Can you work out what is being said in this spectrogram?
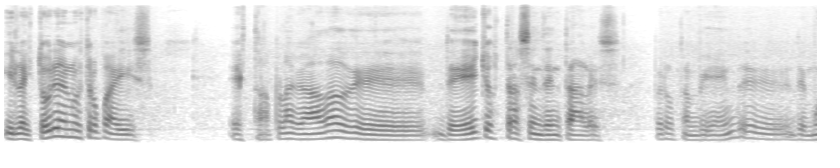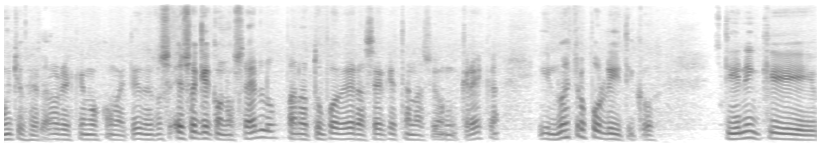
Y la historia de nuestro país está plagada de, hechos trascendentales, pero también de, muchos errores que hemos cometido. Entonces, eso hay que conocerlo para tú poder hacer que esta nación crezca. Y nuestros políticos tienen que,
